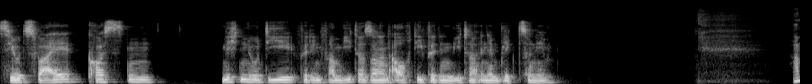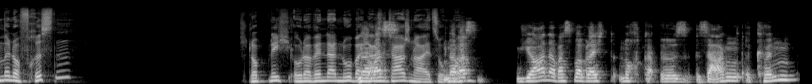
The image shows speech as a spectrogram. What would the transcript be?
CO2-Kosten nicht nur die für den Vermieter, sondern auch die für den Mieter in den Blick zu nehmen. Haben wir noch Fristen? Ich glaube nicht. Oder wenn dann nur bei Etagenheizung. Na, was, ja, na, was wir vielleicht noch äh, sagen können,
